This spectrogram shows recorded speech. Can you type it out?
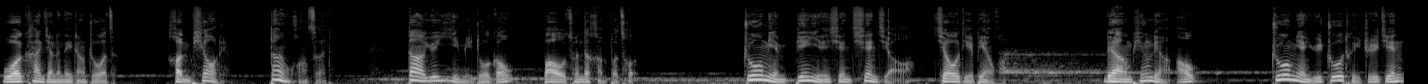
我看见了那张桌子，很漂亮，淡黄色的，大约一米多高，保存的很不错。桌面边沿线线角交叠变化，两平两凹。桌面与桌腿之间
